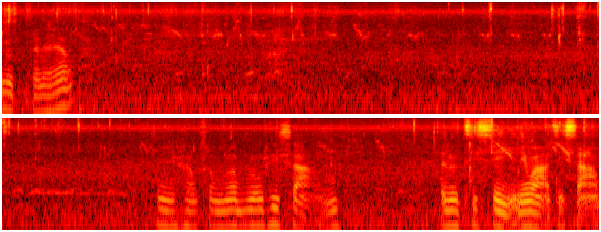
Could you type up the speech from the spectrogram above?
หลุดไปแล้ว นี่ครับสำหรับลูกที่สามเป็นลูกที่สี่นี่หว่าที่สาม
